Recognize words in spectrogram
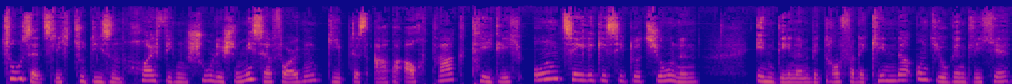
Zusätzlich zu diesen häufigen schulischen Misserfolgen gibt es aber auch tagtäglich unzählige Situationen, in denen betroffene Kinder und Jugendliche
